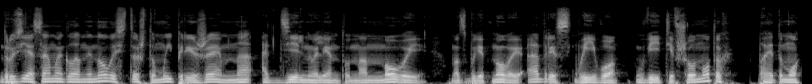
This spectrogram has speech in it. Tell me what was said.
Друзья, самая главная новость, то, что мы переезжаем на отдельную ленту, на новый, у нас будет новый адрес, вы его увидите в шоу-нотах. Поэтому,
